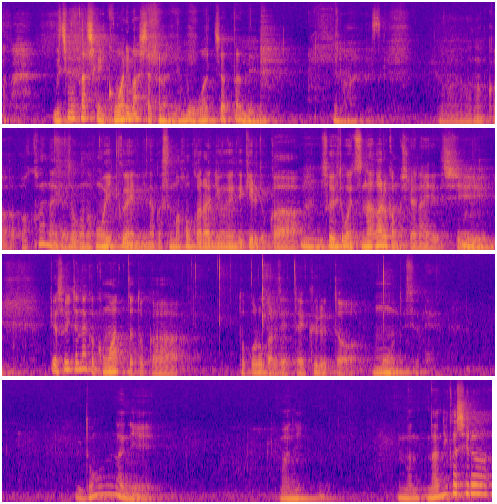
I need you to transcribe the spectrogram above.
うちも確かに困りましたからね。もう終わっちゃったんで、でもあれです。けいやなんかわかんないですよ。そこの保育園になんかスマホから入園できるとか、うん。そういうところにつながるかもしれないですし、うん。そういったなんか困ったとかところから絶対来ると思うんですよね。どんなに,、まあにまあ、何かしら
